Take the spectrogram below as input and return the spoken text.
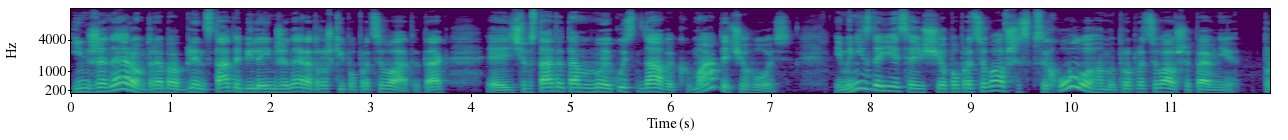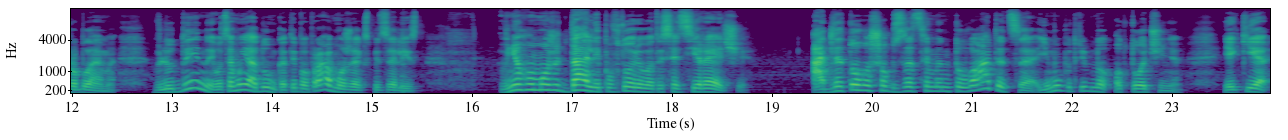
Інженером треба, блін, стати біля інженера трошки попрацювати, так? Е, Щоб стати там, ну, якусь навик мати чогось. І мені здається, що попрацювавши з психологами, пропрацювавши певні проблеми, в людини, оце моя думка, ти поправ, може, як спеціаліст, в нього можуть далі повторюватися ці речі. А для того, щоб зацементувати це, йому потрібно оточення, яке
